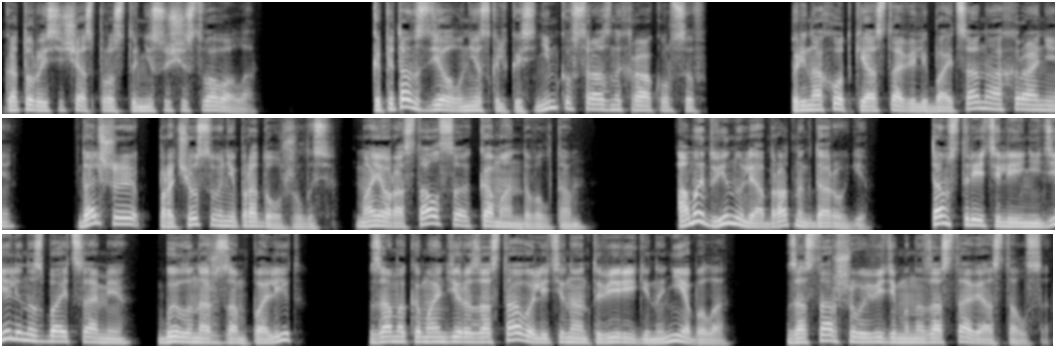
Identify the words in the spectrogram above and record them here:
которой сейчас просто не существовало. Капитан сделал несколько снимков с разных ракурсов. При находке оставили бойца на охране. Дальше прочесывание продолжилось. Майор остался, командовал там. А мы двинули обратно к дороге. Там встретили и Неделина с бойцами, был наш замполит. Зама командира заставы, лейтенанта Веригина, не было. За старшего, видимо, на заставе остался.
